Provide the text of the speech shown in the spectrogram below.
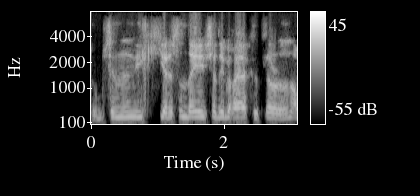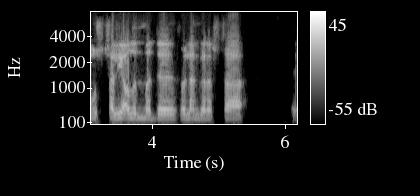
bu senenin ilk yarısında yaşadığı bir hayal kırıklığı oranın Avustralya alınmadı. Roland Garros'ta e,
